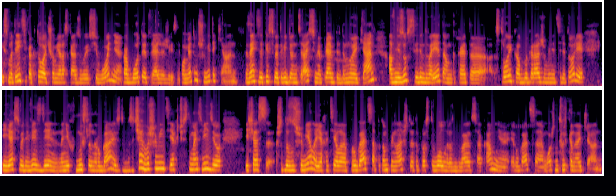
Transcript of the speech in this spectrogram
и смотрите, как то, о чем я рассказываю сегодня, работает в реальной жизни. У меня там шумит океан. знаете, записываю это видео на террасе, у меня прямо передо мной океан, а внизу в соседнем дворе там какая-то стройка, облагораживание территории, и я сегодня весь день на них мысленно ругаюсь, думаю, зачем вы шумите, я хочу снимать видео, и сейчас что-то зашумело, я хотела поругаться, а потом поняла, что это просто волны разбиваются о камни, и ругаться можно только на океан.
